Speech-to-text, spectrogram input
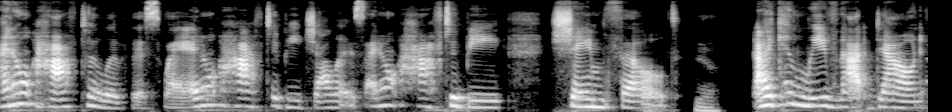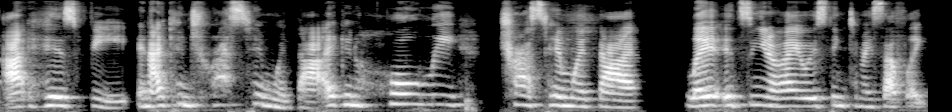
I don't have to live this way. I don't have to be jealous. I don't have to be shame filled. Yeah. I can leave that down at his feet and I can trust him with that. I can wholly trust him with that. Lay it's, you know, I always think to myself, like,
